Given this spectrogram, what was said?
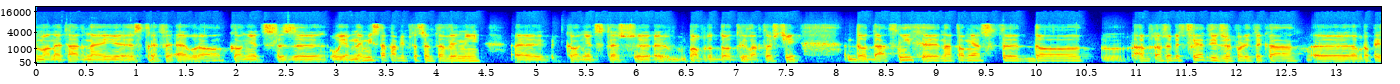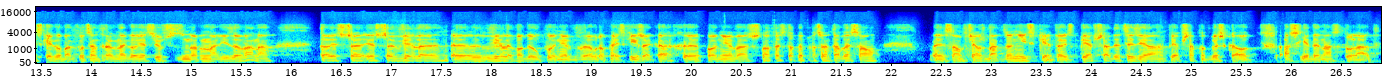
monetarnej strefy euro. Koniec z ujemnymi stopami procentowymi, e, koniec też, e, powrót do tych wartości dodatnich. Natomiast do, żeby stwierdzić, że polityka Europejskiego Banku Centralnego jest już znormalizowana, to jeszcze, jeszcze wiele, wiele wody upłynie w europejskich rzekach, ponieważ no, te stopy procentowe są, są wciąż bardzo niskie. To jest pierwsza decyzja, pierwsza podwyżka od aż 11 lat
